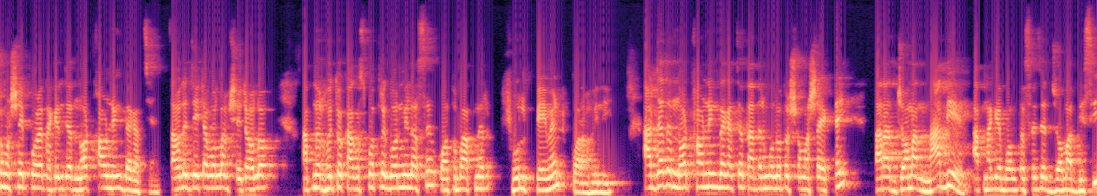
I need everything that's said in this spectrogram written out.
সমস্যায় পড়ে থাকেন যে নট ফাউন্ডিং দেখাচ্ছে, তাহলে যেটা বললাম সেটা হলো আপনার হয়তো কাগজপত্রে গরমিল আছে অথবা আপনার ফুল পেমেন্ট করা হয়নি। আর যাদের নট ফাউন্ডিং দেখাচ্ছে, তাদের মূলত সমস্যা একটাই, তারা জমা না দিয়ে আপনাকে বলতেছে যে জমা দিছি,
